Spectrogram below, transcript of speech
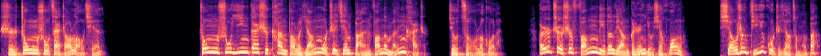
是钟叔在找老钱。钟叔应该是看到了杨木这间板房的门开着，就走了过来。而这时，房里的两个人有些慌了，小声嘀咕着要怎么办。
